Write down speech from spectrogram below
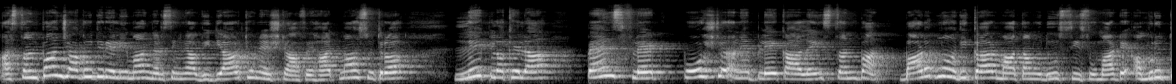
આ સ્તનપાન જાગૃતિ રેલીમાં નર્સિંગના વિદ્યાર્થીઓ અને સ્ટાફે હાથમાં સૂત્ર લેખ લખેલા, પેન્સ, ફ્લેટ, પોસ્ટર અને પ્લે કાલય સ્તનપાન, બાળકનો અધિકાર, માતાનું દૂધ, શિશુ માટે અમૃત,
